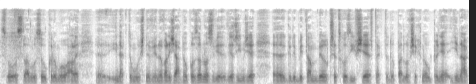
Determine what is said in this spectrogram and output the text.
svou oslavu soukromou, ale eh, jinak tomu už nevěnovali žádnou pozornost. Vě, věřím, že eh, kdyby tam byl předchozí šéf, tak to dopadlo všechno úplně jinak.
